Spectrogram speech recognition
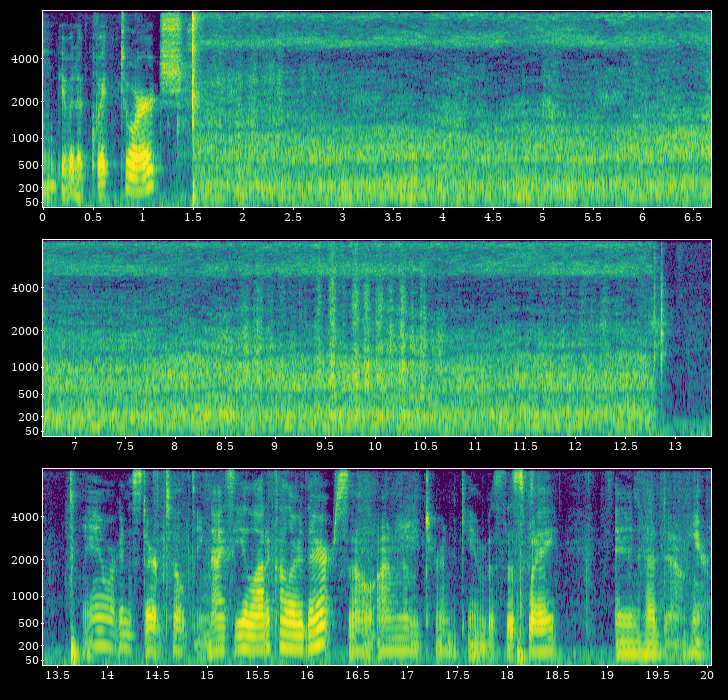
I'll give it a quick torch. we're going to start tilting. I see a lot of color there, so I'm going to turn the canvas this way and head down here.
